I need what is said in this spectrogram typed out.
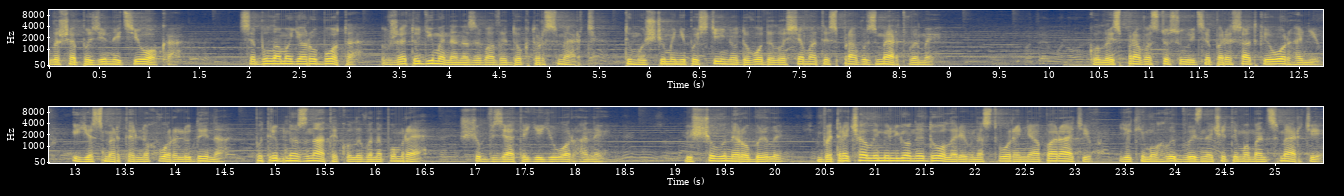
лише по зіниці ока. Це була моя робота. Вже тоді мене називали доктор смерть, тому що мені постійно доводилося мати справу з мертвими. Коли справа стосується пересадки органів і є смертельно хвора людина, потрібно знати, коли вона помре, щоб взяти її органи. І що вони робили? Витрачали мільйони доларів на створення апаратів, які могли б визначити момент смерті,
